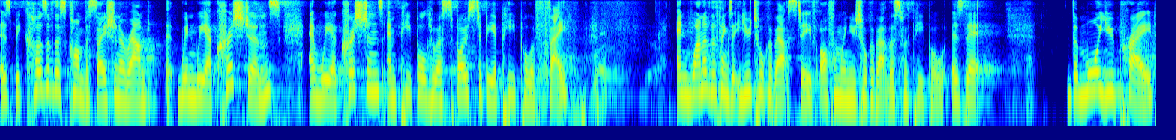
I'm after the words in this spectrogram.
is because of this conversation around uh, when we are Christians and we are Christians and people who are supposed to be a people of faith. Right. And one of the things that you talk about, Steve, often when you talk about this with people, is that the more you prayed,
